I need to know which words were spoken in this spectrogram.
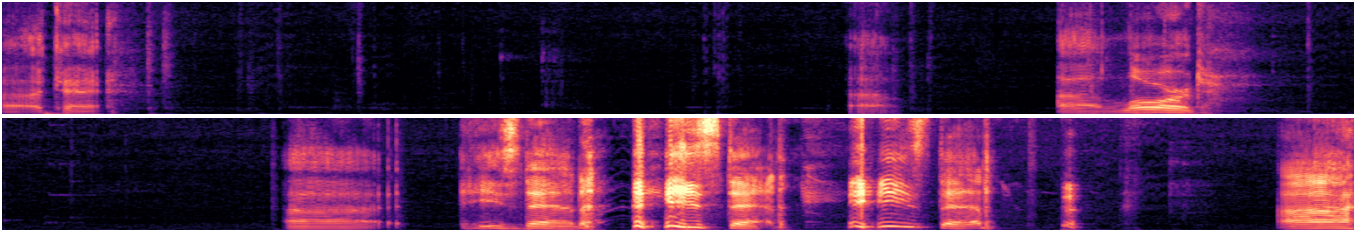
Okay. Uh, uh, Lord. Uh, he's dead. he's dead. he's dead. uh,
